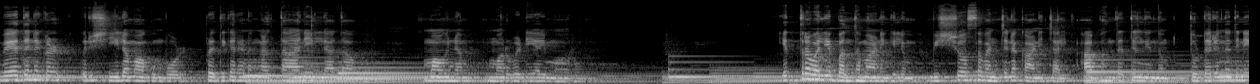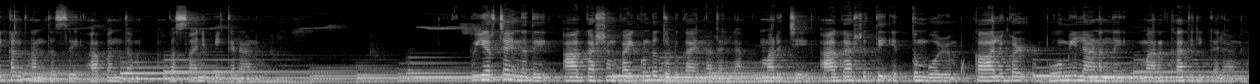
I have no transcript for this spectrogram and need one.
വേദനകൾ ഒരു ശീലമാകുമ്പോൾ പ്രതികരണങ്ങൾ താനേ ഇല്ലാതാവും. മൗനം മറുപടിയായി മാറും. എത്ര വലിയ ബന്ധമാണെങ്കിലും വിശ്വാസവഞ്ചന കാണിച്ചാൽ ആ ബന്ധത്തിൽ നിന്നും തുടരുന്നതിനേക്കാൾ അന്തസ് ആ ബന്ധം അവസാനിപ്പിക്കലാണ്. ഉയർച്ച എന്നത് ആകാശം കൈകൊണ്ട് തൊടുക എന്നതല്ല. മറിച്ച് ആകാശത്ത് എത്തുമ്പോഴും കാലുകൾ ഭൂമിയിലാണെന്ന് മറക്കാതിരിക്കലാണ്.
